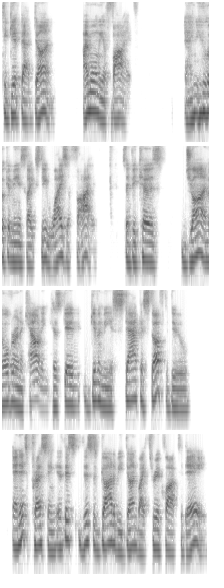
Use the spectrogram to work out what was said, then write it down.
to get that done. I'm only a five. And you look at me, it's like, Steve, why is it five? Said, because John over in accounting has gave, given me a stack of stuff to do and it's pressing. This this has got to be done by three o'clock today.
